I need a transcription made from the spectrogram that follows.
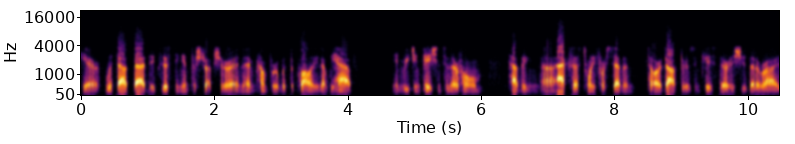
care without that existing infrastructure and, and, comfort with the quality that we have in reaching patients in their home, having uh, access 24/7 to our doctors in case there are issues that arise.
